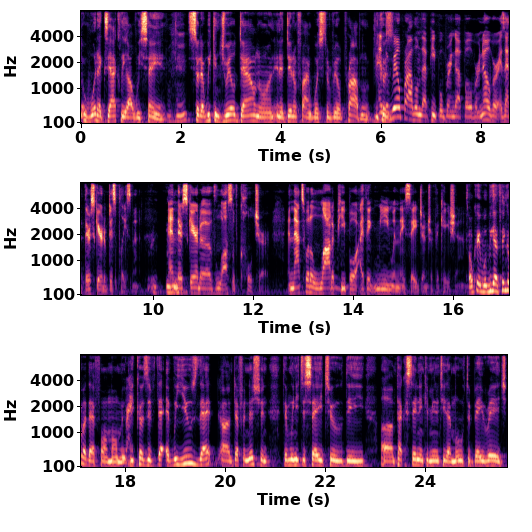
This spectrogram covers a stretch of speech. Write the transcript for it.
what exactly are we saying, mm-hmm. so that we can drill down on and identify what's the real problem? And the real problem that people bring up over and over is that they're scared of displacement mm-hmm. and they're scared of loss of culture. And that's what a lot of people, I think, mean when they say gentrification. Okay, well, we got to think about that for a moment Right. because if that if we use that uh, definition, then we need to say to the uh, Pakistani community that moved to Bay Ridge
